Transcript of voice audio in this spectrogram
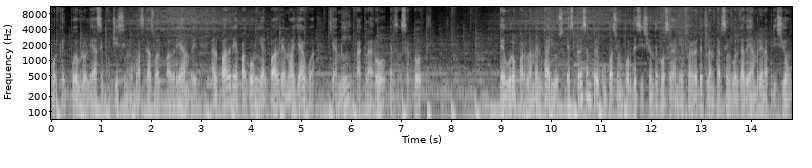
porque el pueblo le hace muchísimo más caso al padre hambre, al padre apagón y al padre no hay agua, que a mí, aclaró el sacerdote. Europarlamentarios expresan preocupación por decisión de José Daniel Ferrer de plantarse en huelga de hambre en la prisión.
